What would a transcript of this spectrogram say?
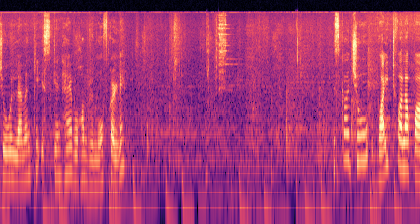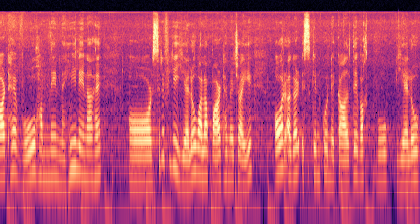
जो लेमन की स्किन है, वो हम रिमूव कर लें। इसका जो वाइट वाला पार्ट है, वो हमने नहीं लेना है और सिर्फ़ ये येलो वाला पार्ट हमें चाहिए। और अगर स्किन को निकालते वक्त वो येलो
